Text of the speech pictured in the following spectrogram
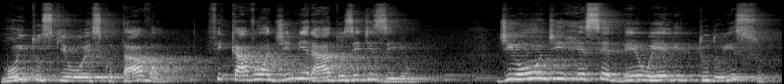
Muitos que o escutavam ficavam admirados e diziam: De onde recebeu ele tudo isso?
